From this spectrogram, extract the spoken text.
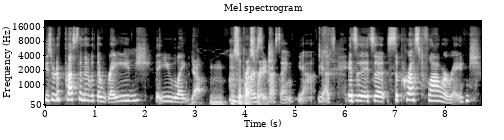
You sort of press them in with the rage that you like Yeah, mm, the suppressed rage. suppressing. Yeah. Yeah. It's it's a, it's a suppressed flower rage.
